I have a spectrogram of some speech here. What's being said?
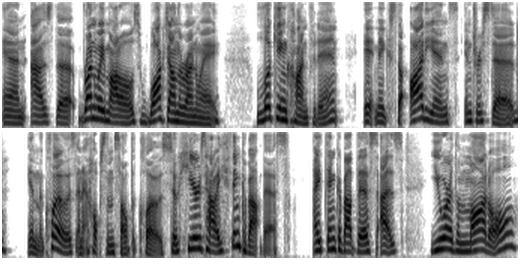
And as the runway models walk down the runway looking confident, it makes the audience interested in the clothes and it helps them sell the clothes. So here's how I think about this I think about this as you are the model,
